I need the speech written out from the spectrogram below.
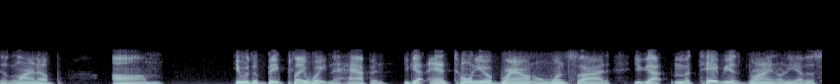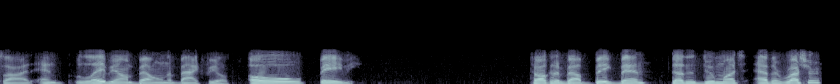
the lineup. Um, he was a big play waiting to happen. You got Antonio Brown on one side, you got Martavis Bryant on the other side, and Le'Veon Bell in the backfield. Oh baby! Talking about Big Ben doesn't do much as a rusher,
